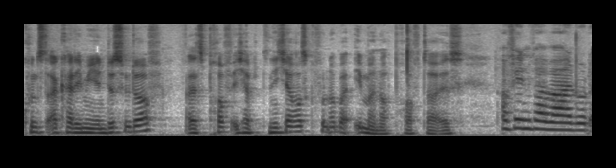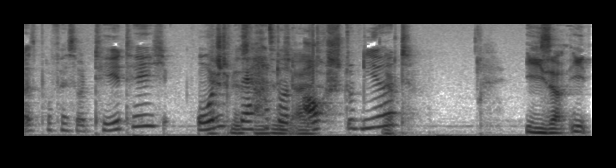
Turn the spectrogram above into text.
Kunstakademie in Düsseldorf als Prof. Ich habe nicht herausgefunden, ob er immer noch Prof da ist. Auf jeden Fall war er dort als Professor tätig. Und stimmt, er ist wer hat dort alt. auch studiert? Isa, I,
